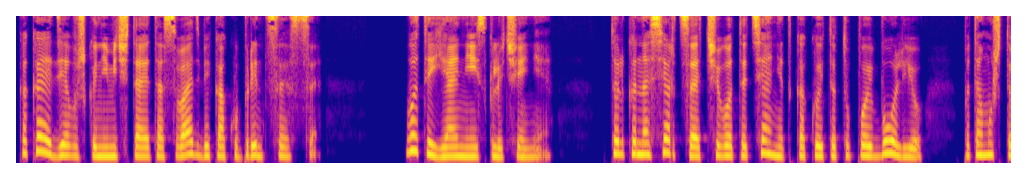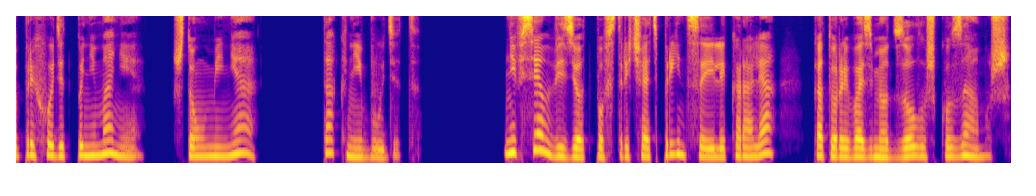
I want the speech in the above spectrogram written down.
Какая девушка не мечтает о свадьбе, как у принцессы? Вот и я не исключение. Только на сердце от чего-то тянет какой-то тупой болью, потому что приходит понимание, что у меня так не будет. Не всем везет повстречать принца или короля, который возьмет Золушку замуж.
